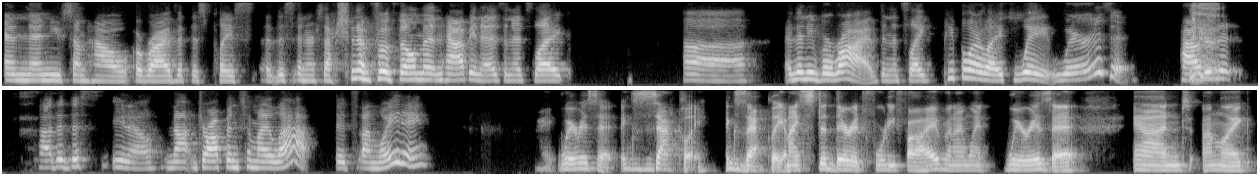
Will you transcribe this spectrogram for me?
and then you somehow arrive at this place at this intersection of fulfillment and happiness and it's like uh and then you've arrived and it's like people are like wait where is it how did it how did this you know not drop into my lap it's i'm waiting Right. Where is it? Exactly. Exactly. And I stood there at 45 and I went, Where is it? And I'm like,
